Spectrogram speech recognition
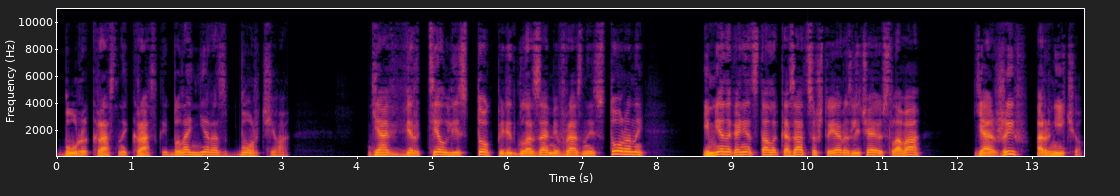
буро-красной краской, была неразборчива. Я вертел листок перед глазами в разные стороны, и мне, наконец, стало казаться, что я различаю слова «Я жив, Арничо».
